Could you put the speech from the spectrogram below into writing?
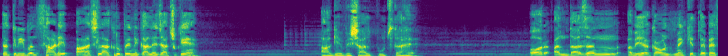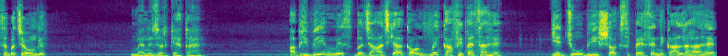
तकरीबन साढ़े पाँच लाख रुपए निकाले जा चुके हैं। आगे विशाल पूछता है। और अंदाजन अभी अकाउंट में कितने पैसे बचे होंगे? मैनेजर कहता है, अभी भी मिस बजाज के अकाउंट में काफ़ी पैसा है। ये जो भी शख्स पैसे निकाल रहा है,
